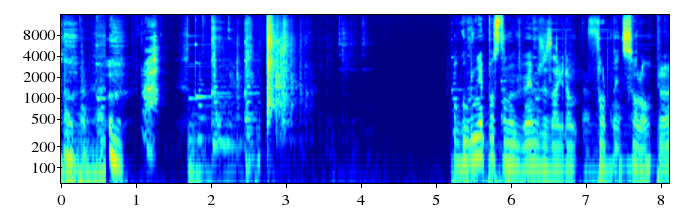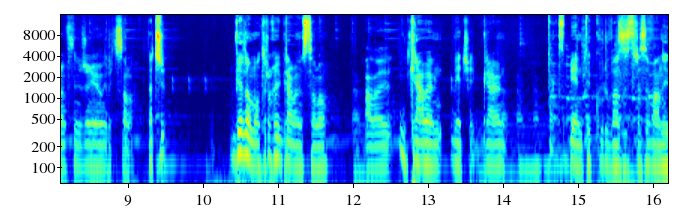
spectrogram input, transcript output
Kurwa. Ogólnie postanowiłem, że zagram Fortnite solo. Problem w tym, że nie umiem grać solo. Znaczy, wiadomo, trochę grałem solo, ale grałem, wiecie, grałem tak spięty, kurwa, zestresowany,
